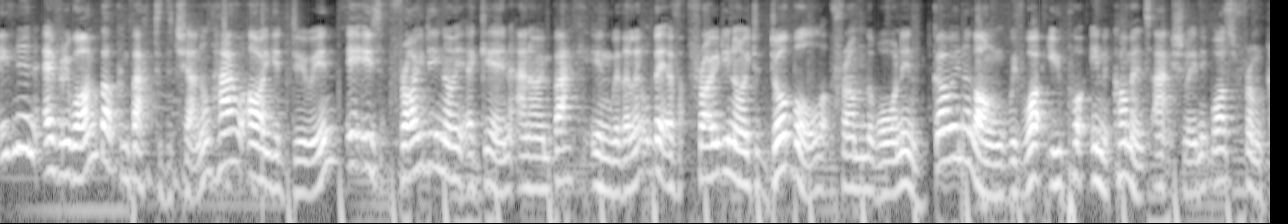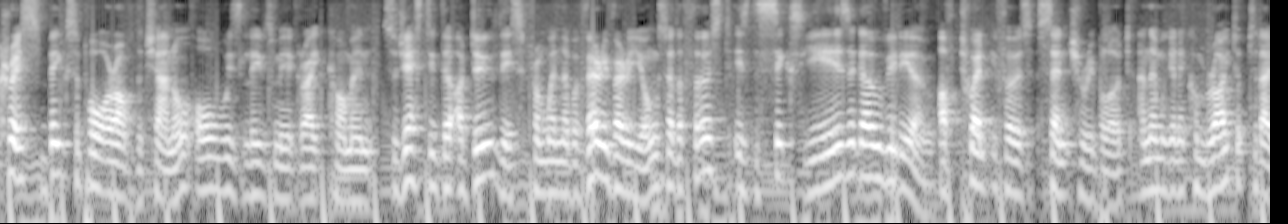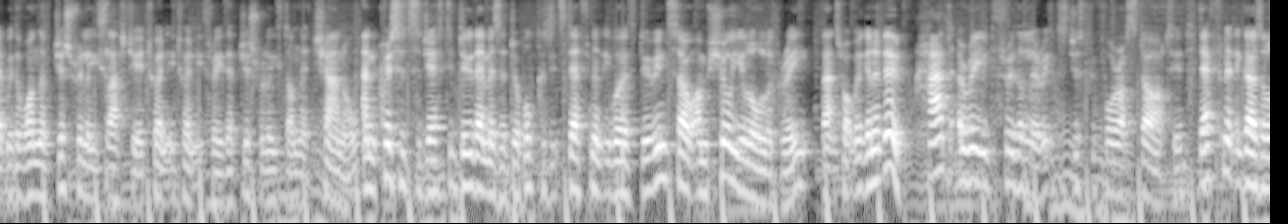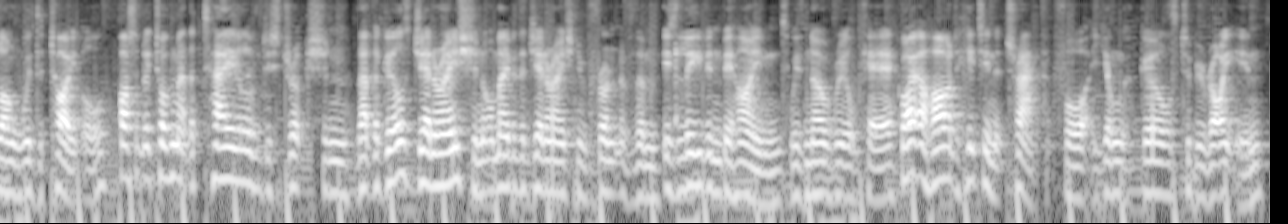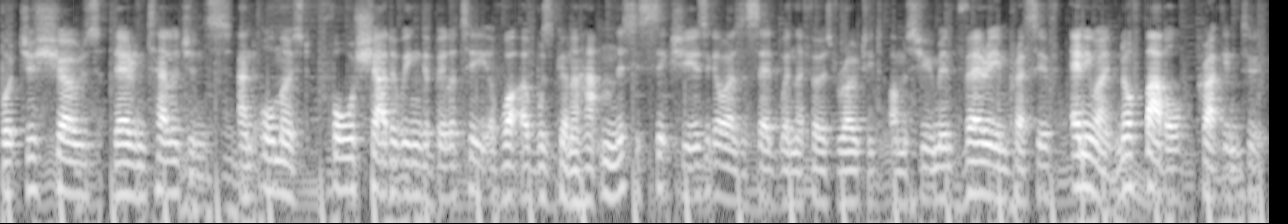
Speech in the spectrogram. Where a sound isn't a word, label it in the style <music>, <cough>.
Evening everyone, welcome back to the channel. How are you doing? It is Friday night again and I'm back in with a little bit of Friday night double from the warning. Going along with what you put in the comments actually and it was from Chris, big supporter of the channel, always leaves me a great comment, suggested that I do this from when they were very very young. So the first is the six years ago video of 21st Century Blood and then we're going to come right up to date with the one they've just released last year, 2023, they've just released on their channel. And Chris had suggested to do them as a double because it's definitely worth doing. So I'm sure you'll all agree that's what we're going to do. Had a read through the lyrics just before I started. Definitely goes along with the title. Possibly talking about the tale of destruction that the girl's generation, or maybe the generation in front of them, is leaving behind with no real care. Quite a hard hitting track for young girls to be writing, but just shows their intelligence and almost foreshadowing ability of what was going to happen. This is six years ago, as I said, when they first wrote it, I'm assuming. Very impressive. Anyway, enough babble, crack into it.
